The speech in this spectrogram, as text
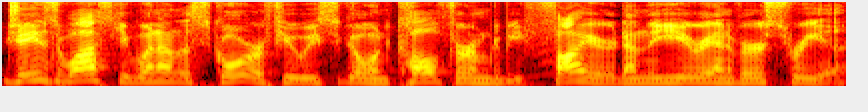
Jay Zawaski went on the score a few weeks ago and called for him to be fired on the year anniversary of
